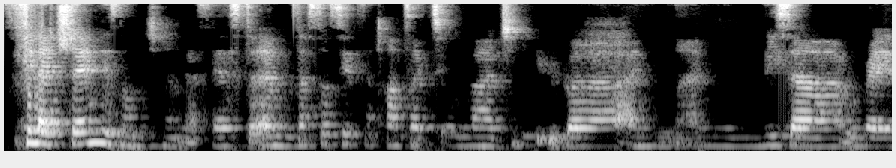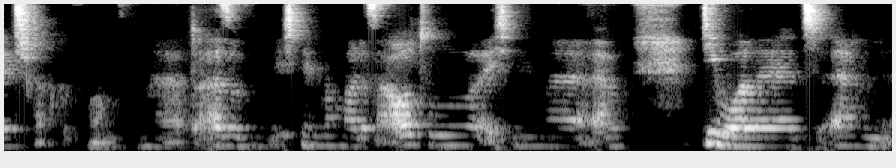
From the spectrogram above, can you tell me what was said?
vielleicht stellen wir es noch nicht mal mehr fest, ähm, dass das jetzt eine Transaktion war, die über ein, ein Visa-Rail stattgefunden hat. Also ich nehme nochmal das Auto, ich nehme ähm, die Wallet, ähm,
